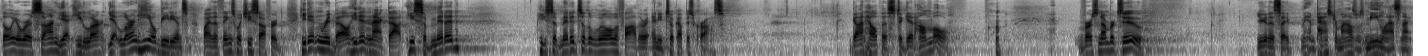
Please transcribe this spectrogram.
Though he were a son, yet he learned, yet learned he obedience by the things which he suffered. He didn't rebel, he didn't act out. He submitted. He submitted to the will of the Father and he took up his cross. God help us to get humble. Verse number two. You're going to say, man, Pastor Miles was mean last night.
